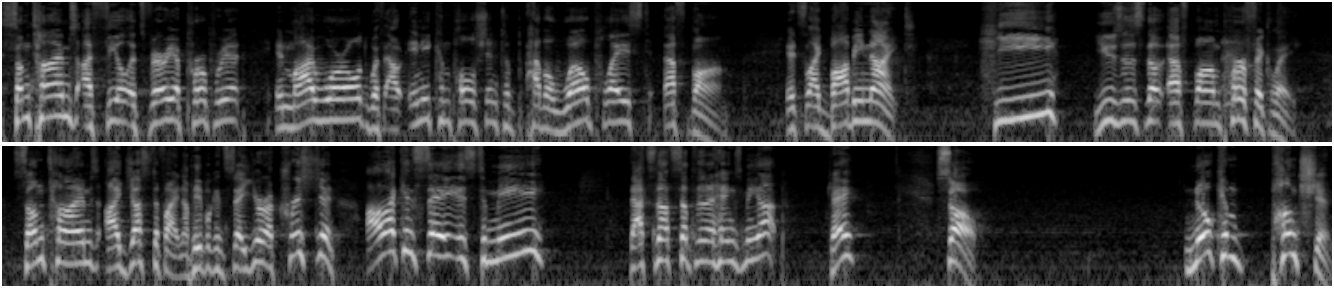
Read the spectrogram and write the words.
sometimes I feel it's very appropriate in my world, without any compulsion, to have a well-placed f-bomb. It's like Bobby Knight. He uses the f-bomb perfectly. Sometimes I justify it. Now people can say you're a Christian. All I can say is to me, that's not something that hangs me up. Okay? So, no compunction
